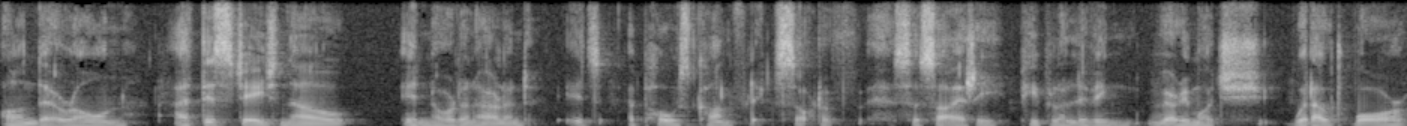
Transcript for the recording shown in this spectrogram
on their own. At this stage now in Northern Ireland, it's a post conflict sort of uh, society. People are living very much without war,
